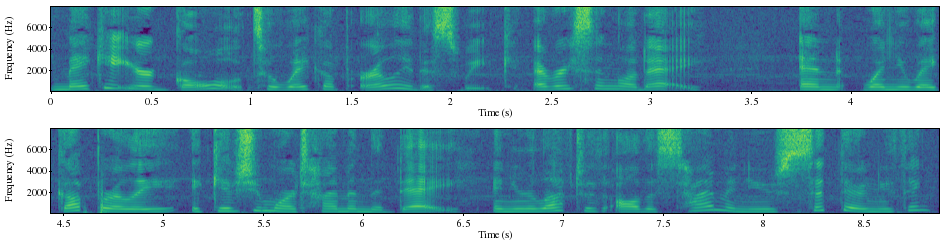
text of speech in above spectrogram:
Make it your goal to wake up early this week, every single day. And when you wake up early, it gives you more time in the day, and you're left with all this time, and you sit there and you think,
